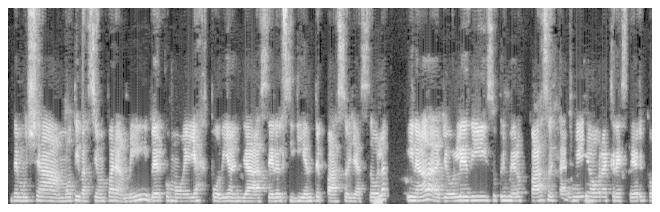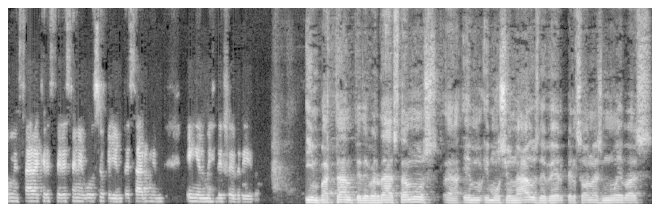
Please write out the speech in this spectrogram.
de mucha motivación para mí, ver cómo ellas podían ya hacer el siguiente paso ya sola. Y nada, yo le di sus primeros pasos, estar en ella ahora, crecer y comenzar a crecer ese negocio que ya empezaron en, en el mes de febrero. Impactante, de verdad. Estamos uh, em emocionados de ver personas nuevas,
